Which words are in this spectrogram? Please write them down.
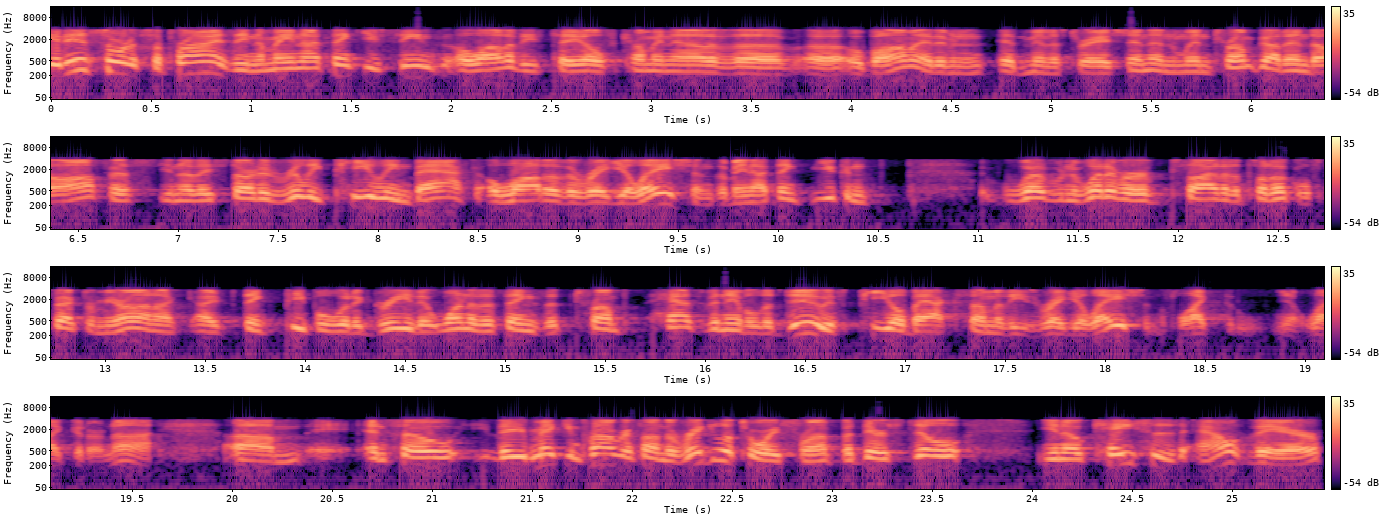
It is sort of surprising. I mean, I think you've seen a lot of these tales coming out of the uh, Obama administration, and when Trump got into office, you know, they started really peeling back a lot of the regulations. I mean, I think you can, whatever side of the political spectrum you're on, I, I think people would agree that one of the things that Trump has been able to do is peel back some of these regulations, like the, you know, like it or not. Um, and so they're making progress on the regulatory front, but there's still you know, cases out there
